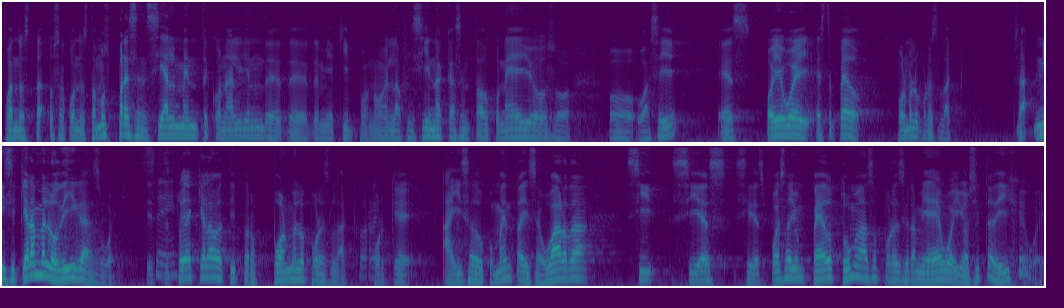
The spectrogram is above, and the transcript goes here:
cuando, está, o sea, cuando estamos presencialmente con alguien de, de, mi equipo, ¿no? En la oficina que ha sentado con ellos o, o, así, es, oye, güey, este pedo, pónmelo por Slack. O sea, ni siquiera me lo digas, güey. Estoy aquí al lado de ti, pero pónmelo por Slack. Porque ahí se documenta, ahí se guarda si, si, es, si después hay un pedo, tú me vas a poder decir a mí, eh, güey, yo sí te dije, güey.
